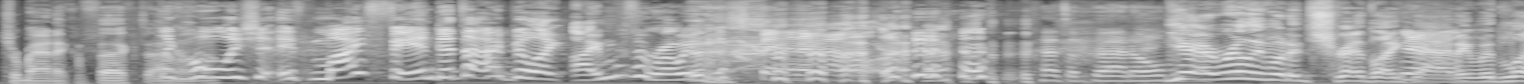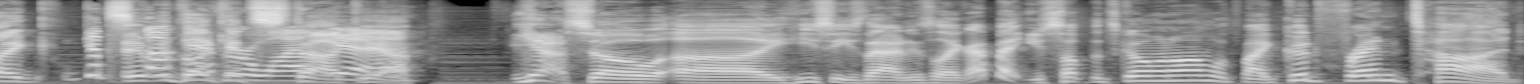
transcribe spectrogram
Dramatic effect. I Like, don't know. holy shit. If my fan did that, I'd be like, I'm throwing this fan out. That's a bad omen. Yeah, it really wouldn't shred like Yeah. that. It would like Get it stuck would like after get a while, stuck. yeah. Yeah. Yeah. So uh, he sees that and he's like, "I bet you something's going on with my good friend Todd."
